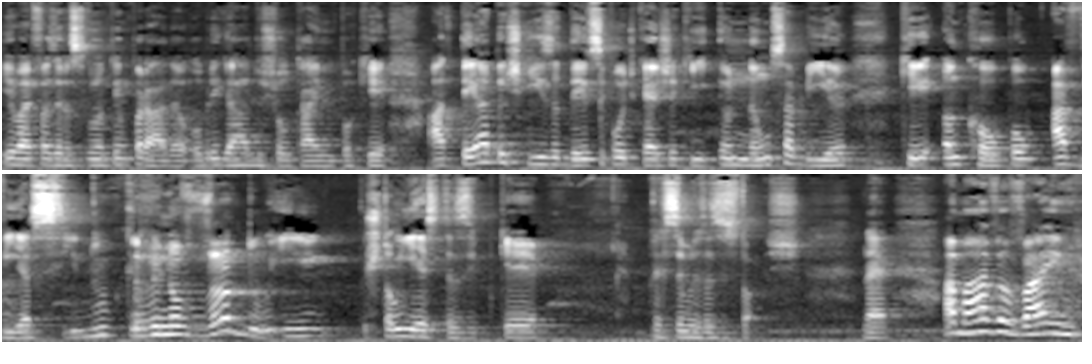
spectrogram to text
e vai fazer a segunda temporada. Obrigado, Showtime, porque até a pesquisa desse podcast aqui eu não sabia que Uncouple havia sido renovado e estou em êxtase, porque precisamos dessas histórias, né? A Marvel vai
